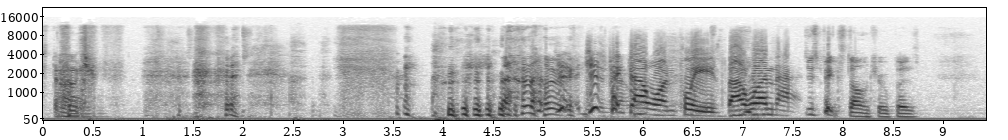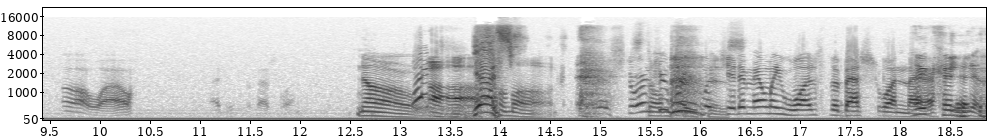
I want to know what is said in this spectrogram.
Stone. just, just pick that one, please. That one. Just pick stormtroopers. Oh wow. That is the best one. No. What? Ah. Yes! Come on. Stormtroopers Stormtroopers. legitimately was the best one there. I couldn't.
